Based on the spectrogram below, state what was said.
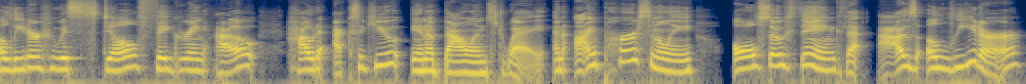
a leader who is still figuring out how to execute in a balanced way. And I personally also think that as a leader,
